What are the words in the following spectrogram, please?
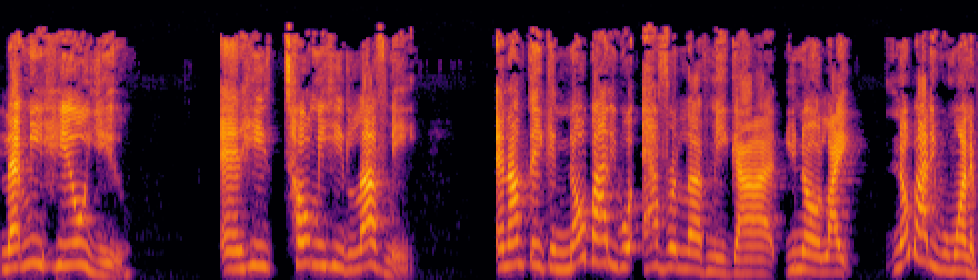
Let me heal you. And He told me He loved me. And I'm thinking, nobody will ever love me, God. You know, like nobody will want to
